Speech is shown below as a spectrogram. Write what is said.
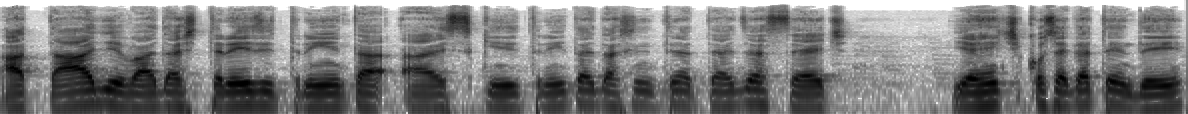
à tarde vai das 13h30 às 15h30, e das 15h30 até às 17 E a gente consegue atender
